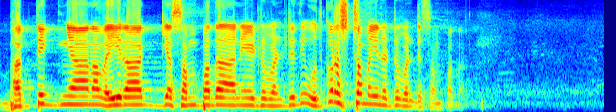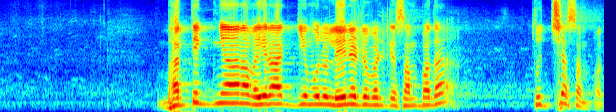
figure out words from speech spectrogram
భక్తి జ్ఞాన వైరాగ్య సంపద అనేటువంటిది ఉత్కృష్టమైనటువంటి సంపద. భక్తి జ్ఞాన వైరాగ్యములు లేనటువంటి సంపద తుచ్చ సంపద.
